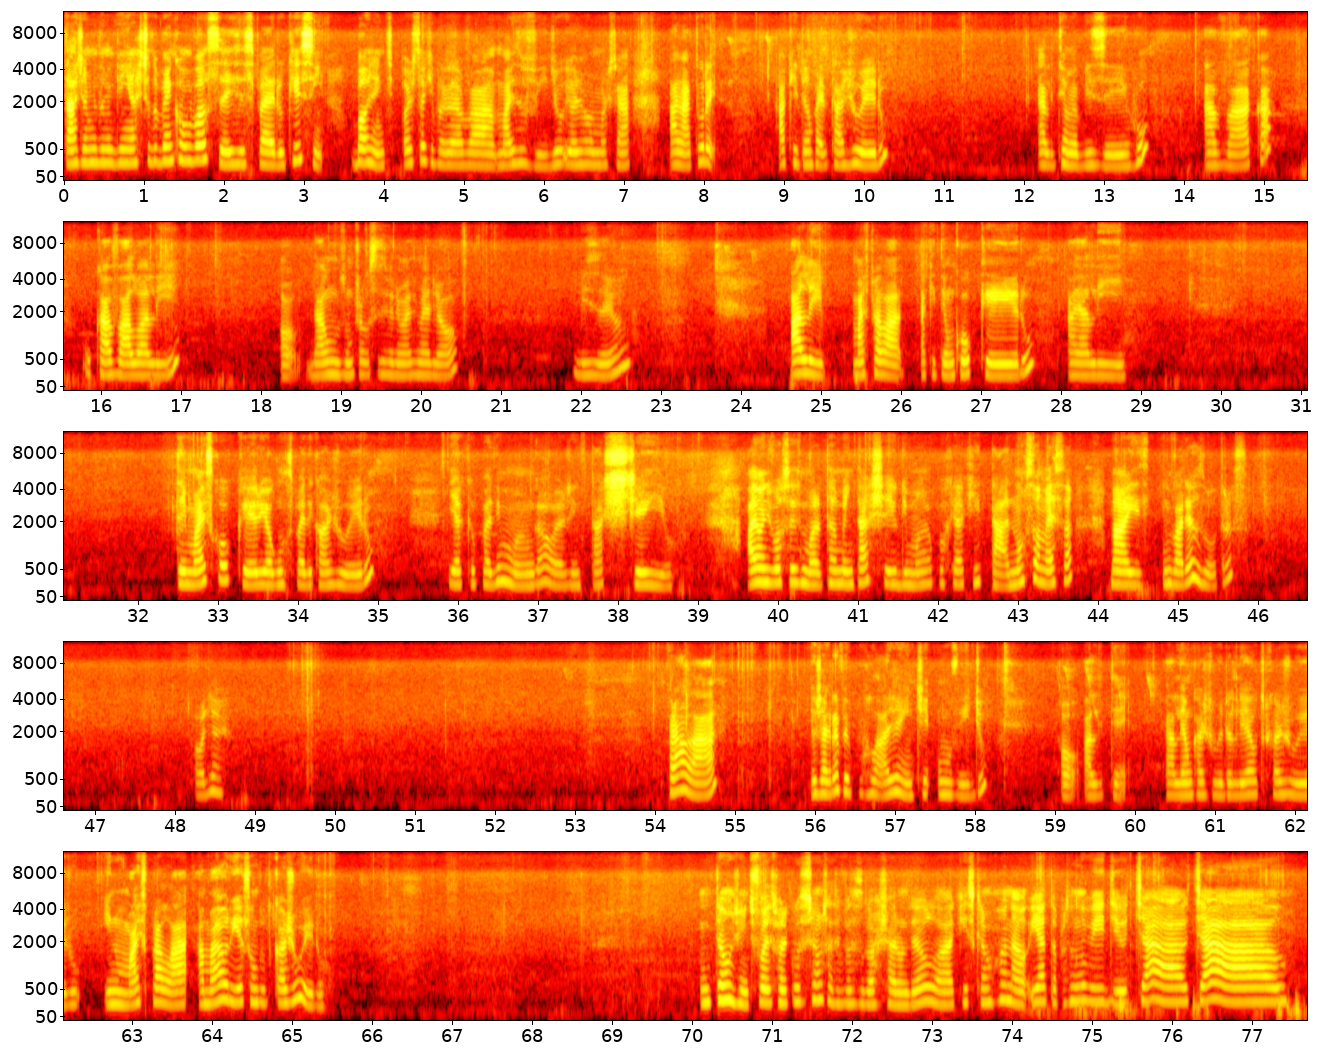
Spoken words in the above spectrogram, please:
tarde, minhas amiguinhas, tudo bem com vocês? Espero que sim. Bom, gente, hoje estou aqui para gravar mais um vídeo e hoje eu vou mostrar a natureza. Aqui tem um pé de cajueiro, ali tem o meu bezerro, a vaca, o cavalo ali. Ó, dá um zoom para vocês verem mais melhor. Bezerro. Ali, mais para lá, aqui tem um coqueiro. Aí ali Tem mais coqueiro e alguns pés de cajueiro. E aqui o pé de manga, olha, gente, tá cheio. Aí onde vocês moram também tá cheio de manga, porque aqui tá, não só nessa, mas em várias outras. Olha. Pra lá, eu já gravei por lá, gente, um vídeo. Ó, ali tem, Ali é um cajueiro, ali é outro cajueiro. E mais pra lá, a maioria são tudo cajueiro. Então, gente, foi. Espero que vocês tenham gostado. Se vocês gostaram, dê o like, inscreva no canal. E até o próximo vídeo. Tchau, tchau!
